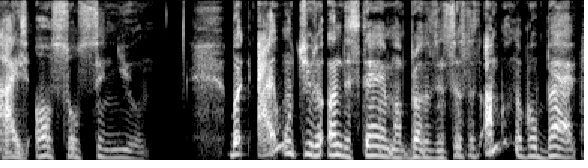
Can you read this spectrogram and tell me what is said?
I also send you. But I want you to understand, my brothers and sisters, I'm going to go back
